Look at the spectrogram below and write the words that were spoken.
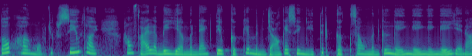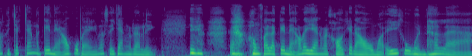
tốt hơn một chút xíu thôi. Không phải là bây giờ mình đang tiêu cực cái mình chọn cái suy nghĩ tích cực xong mình cứ nghĩ nghĩ nghĩ nghĩ vậy đó thì chắc chắn là cái não của bạn nó sẽ văng ra liền. Nhưng không phải là cái não nó văng ra khỏi cái đầu mà ý của mình là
